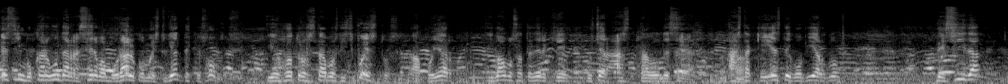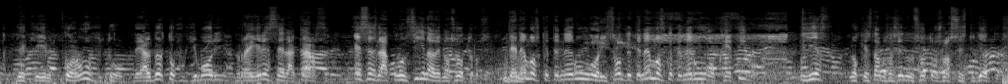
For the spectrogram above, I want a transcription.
es, invocar una reserva moral como estudiantes que somos. Y nosotros estamos dispuestos a apoyar y vamos a tener que luchar hasta donde sea. Hasta que este gobierno decida de que el corrupto de Alberto Fujimori regrese a la cárcel. Esa es la consigna de nosotros. Tenemos que tener un horizonte, tenemos que tener un objetivo. Y es lo que estamos haciendo nosotros los estudiantes.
